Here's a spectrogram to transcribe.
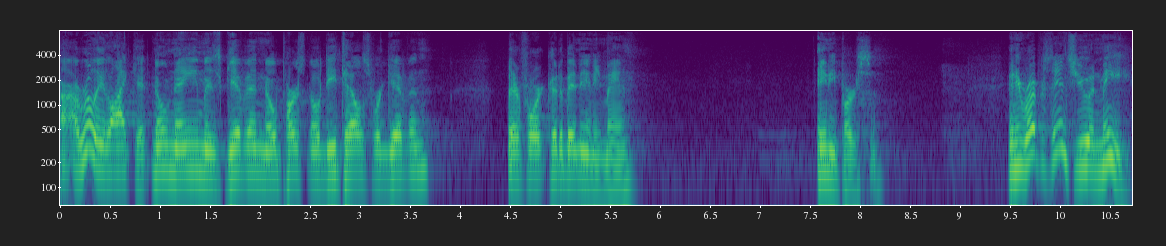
I really like it. No name is given, no personal details were given. Therefore, it could have been any man, any person. And he represents you and me.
